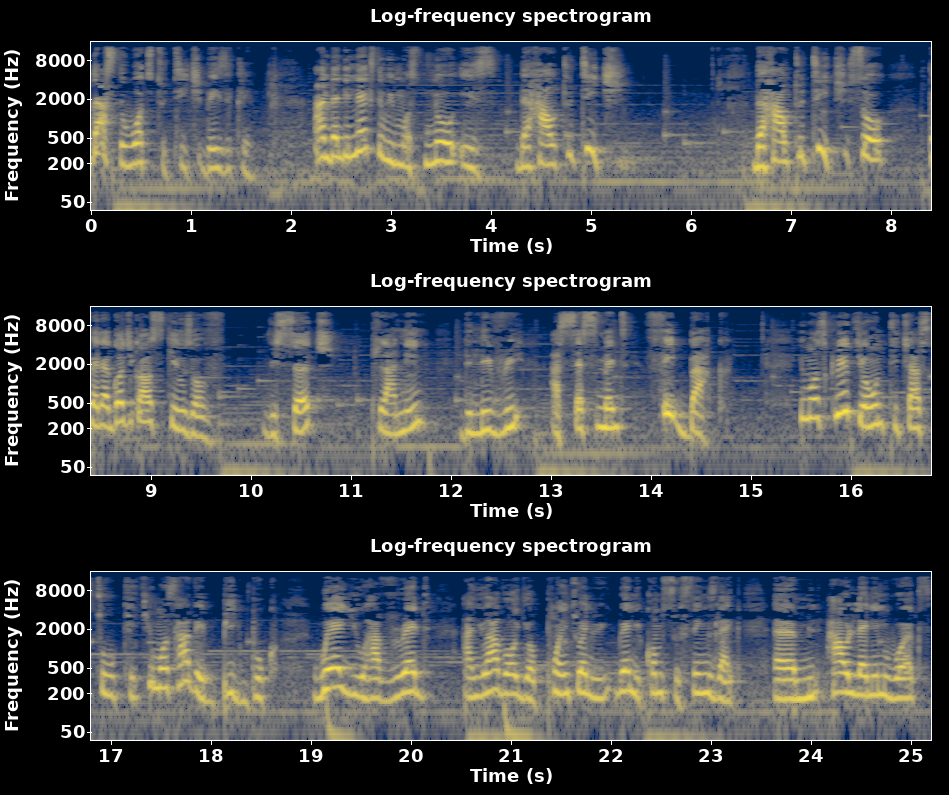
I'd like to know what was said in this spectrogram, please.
That's the what to teach, basically. And then the next thing we must know is the how to teach. The how to teach. So, pedagogical skills of research, planning, delivery, assessment, feedback. You must create your own teacher's toolkit. You must have a big book where you have read and you have all your points when, we, when it comes to things like um, how learning works,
